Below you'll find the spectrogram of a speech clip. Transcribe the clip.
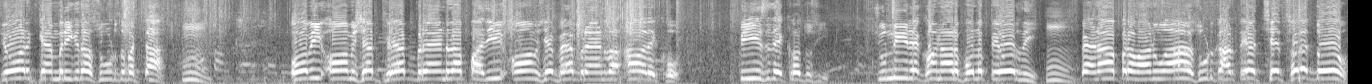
ਪਿਓਰ ਕੈਮਰਿਕ ਦਾ ਸੂਟ ਦੁਪੱਟਾ। ਹੂੰ। ਉਹ ਵੀ ਓਮ ਸ਼ੈਫ ਫੈਬ ਬ੍ਰਾਂਡ ਦਾ ਭਾਜੀ ਓਮ ਸ਼ੈਫ ਫੈਬ ਬ੍ਰਾਂਡ ਦਾ। ਆਹ ਦੇਖੋ ਪੀਸ ਦੇਖੋ ਤੁਸੀਂ। ਚੁੰਨੀ ਦੇਖੋ ਨਾਲ ਫੁੱਲ ਪਿਓਰ ਦੀ। ਭੈਣਾ ਭਰਾਵਾਂ ਨੂੰ ਆਹ ਸੂਟ ਕਰਤੇ ਆ 600 ਦੇ ਦੋ।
